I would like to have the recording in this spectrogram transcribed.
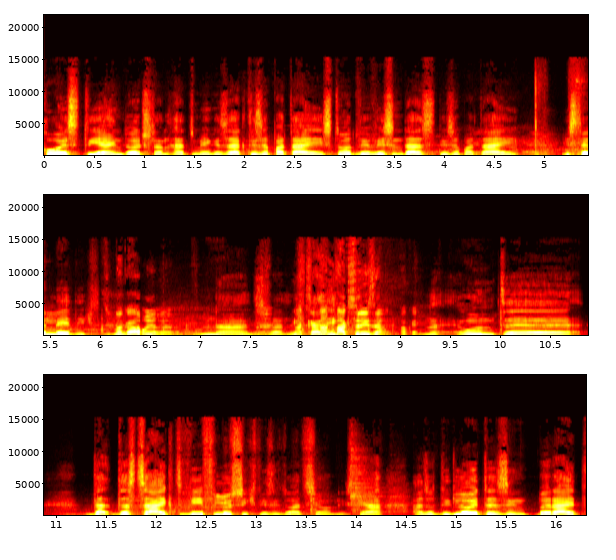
hohes Tier in Deutschland, hat mir gesagt, diese Partei ist tot, wir wissen das, diese Partei ist erledigt. Sigmar Gabriel? Nein, das war nicht. Magst, magst du nicht sagen? Okay. Und äh, da, das zeigt, wie flüssig die Situation ist. Ja? Also die Leute sind bereit,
